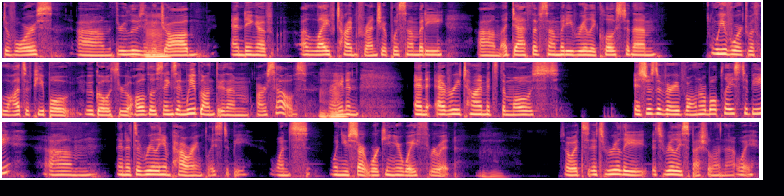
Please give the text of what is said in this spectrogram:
divorce, um, through losing a Mhm. job, ending of a lifetime friendship with somebody, um, a death of somebody really close to them. We've worked with lots of people who go through all of those things, and we've gone through them ourselves, Mhm. right? And and every time it's the most, it's just a very vulnerable place to be, um, and it's a really empowering place to be once when you start working your way through it. Mhm. So it's it's really it's really special in that way.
